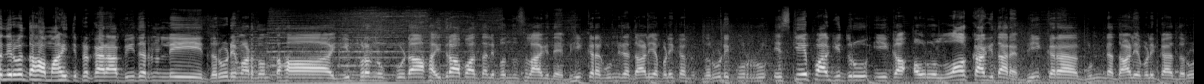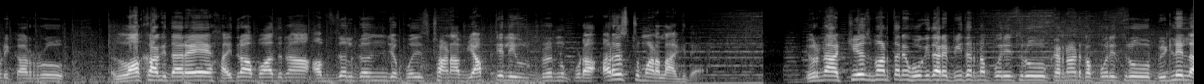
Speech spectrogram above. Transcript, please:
ಬಂದಿರುವಂತಹ ಮಾಹಿತಿ ಪ್ರಕಾರ ಬೀದರ್ನಲ್ಲಿ ದರೋಡೆ ಮಾಡಿದಂತಹ ಇಬ್ಬರನ್ನು ಕೂಡ ಹೈದರಾಬಾದ್ನಲ್ಲಿ ಬಂಧಿಸಲಾಗಿದೆ. ಭೀಕರ ಗುಂಡಿನ ದಾಳಿಯ ಬಳಿಕ ದರೋಡೆಕೋರರು ಎಸ್ಕೇಪ್ ಆಗಿದ್ರು, ಈಗ ಅವರು ಲಾಕ್ ಆಗಿದ್ದಾರೆ. ಭೀಕರ ಗುಂಡಿನ ದಾಳಿಯ ಬಳಿಕ ದರೋಡೆಕಾರರು ಲಾಕ್ ಆಗಿದ್ದಾರೆ. ಹೈದರಾಬಾದ್ನ ಅಫ್ಜಲ್ಗಂಜ್ ಪೊಲೀಸ್ ಠಾಣಾ ವ್ಯಾಪ್ತಿಯಲ್ಲಿ ಇಬ್ಬರನ್ನು ಕೂಡ ಅರೆಸ್ಟ್ ಮಾಡಲಾಗಿದೆ. ಇವ್ರನ್ನ ಚೇಸ್ ಮಾಡ್ತಾನೆ ಹೋಗಿದ್ದಾರೆ. ಬೀದರ್ನ ಪೊಲೀಸರು, ಕರ್ನಾಟಕ ಪೊಲೀಸರು ಬಿಡಲಿಲ್ಲ.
